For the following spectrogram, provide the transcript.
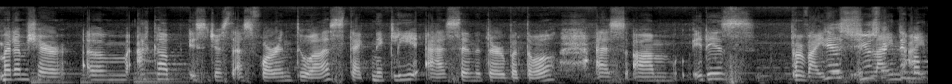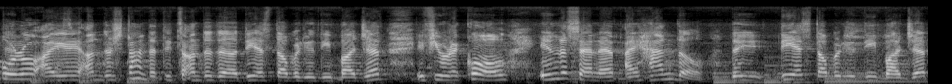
Madam Chair, um, ACAP is just as foreign to us technically as Senator Bato, as um, it is provided Yes, in Yusek line Mapuro, item. I understand that it's under the DSWD budget. If you recall, in the Senate, I handle the DSWD budget,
